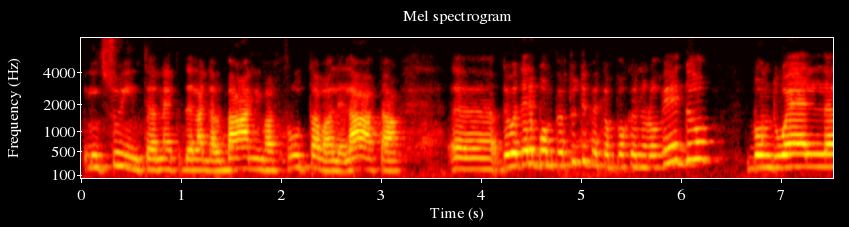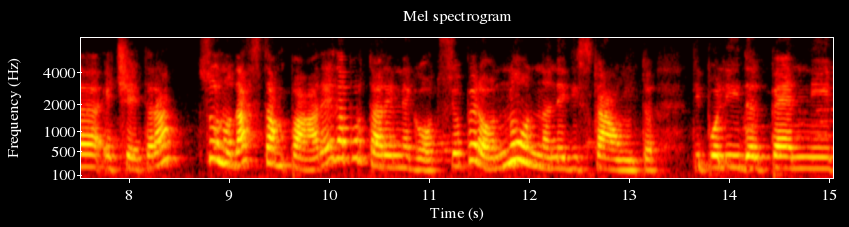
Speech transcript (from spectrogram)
in, su internet della Galbani, Valfrutta, Vallelata. Eh, devo dire buon per tutti perché è un po' che non lo vedo, Bonduel, eccetera. Sono da stampare e da portare in negozio, però non nei discount tipo Lidl, Penny,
